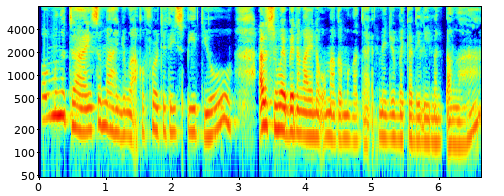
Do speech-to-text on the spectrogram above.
Oh, mga day, samahan niyo nga ako for today's video. Alas 9 na ngayon ng umaga mga day at medyo may kadiliman pa nga.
